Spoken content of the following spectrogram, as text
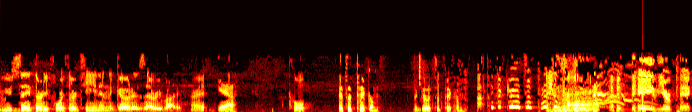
you say 34-13, and the goat is everybody, right? Yeah. Cool. It's a pick'em. The goat's a pick'em. Uh, the goat's a pick'em. Dave, your pick.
